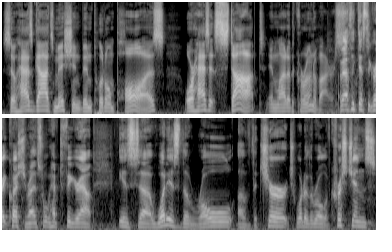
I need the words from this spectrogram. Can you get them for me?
so has God's mission been put on pause, or has it stopped in light of the coronavirus? I, mean, I think that's the great question, right? That's what we have to figure out: is uh, what is the role of the church? What are the role of Christians?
